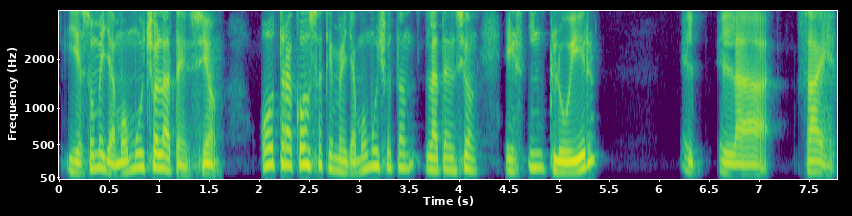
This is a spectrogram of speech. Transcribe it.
Y eso me llamó mucho la atención. Otra cosa que me llamó mucho la atención es incluir el- la, ¿sabes?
